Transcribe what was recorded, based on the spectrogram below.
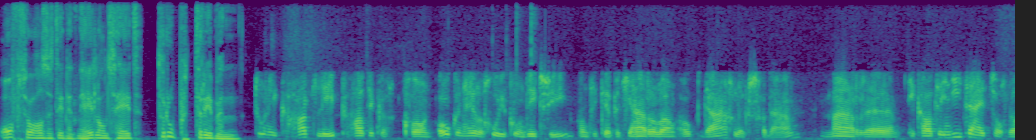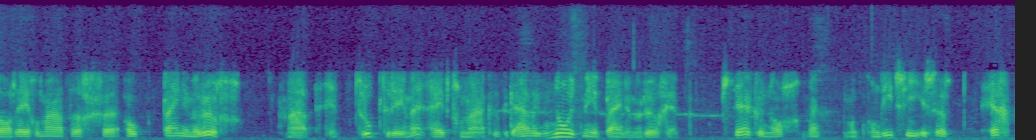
Of zoals het in het Nederlands heet, troeptrimmen. Toen ik hard liep, had ik gewoon ook een hele goede conditie. Want ik heb het jarenlang ook dagelijks gedaan. Maar uh, ik had in die tijd toch wel regelmatig uh, ook pijn in mijn rug. Maar het troeptrimmen heeft gemaakt dat ik eigenlijk nooit meer pijn in mijn rug heb. Sterker nog, mijn, mijn conditie is er echt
